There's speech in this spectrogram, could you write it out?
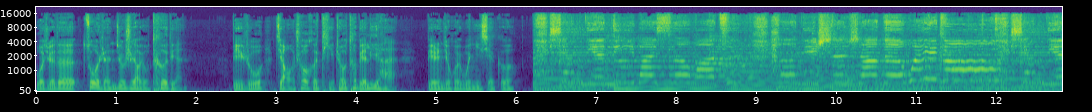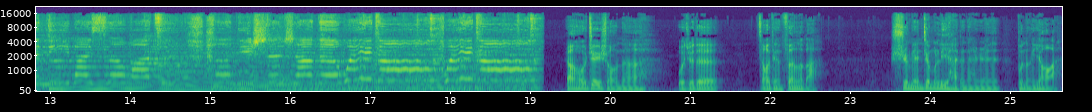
我觉得做人就是要有特点，比如脚臭和体臭特别厉害，别人就会为你写歌。然后这首呢，我觉得早点分了吧，失眠这么厉害的男人不能要啊。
